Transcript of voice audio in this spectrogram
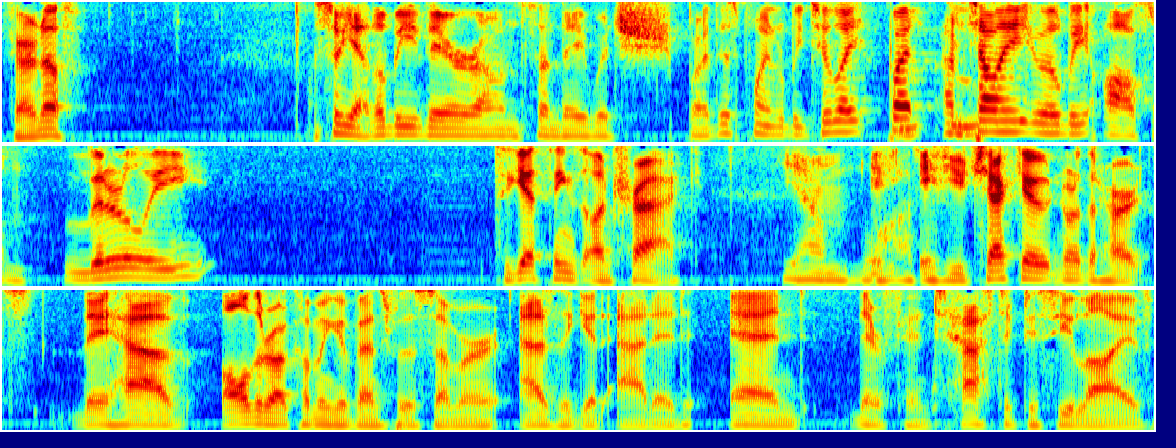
Fair enough. So yeah, they'll be there on Sunday, which by this point will be too late. But I'm telling you, it will be awesome. Literally, to get things on track, Yeah, I'm if, lost. if you check out Northern Hearts, they have all their upcoming events for the summer as they get added, and they're fantastic to see live.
